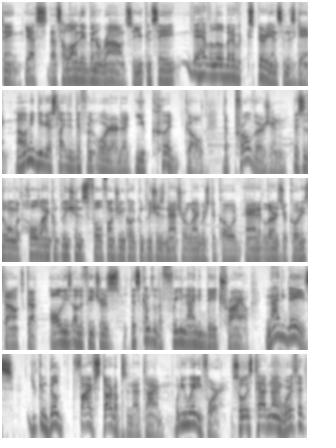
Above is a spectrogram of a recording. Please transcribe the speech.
thing. Yes, that's how long they've been around, so you can say they have a little bit of experience in this game. Now let me give you a slightly different order that you could go. The Pro version, this is the one with whole line completions, full function code completions, natural language to code, and it learns your coding style. It's got all these other features. This comes with a free 90 day trial. 90 days. You can build five startups in that time. What are you waiting for? So is Tabnine worth it?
